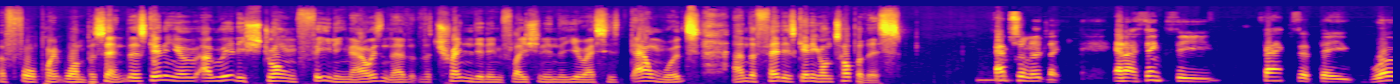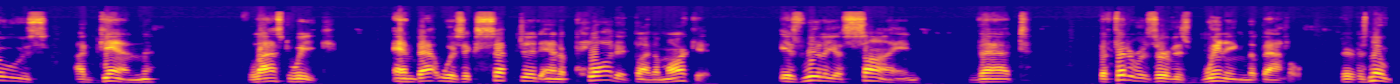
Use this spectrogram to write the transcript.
of 4.1%. There's getting a, a, really strong feeling now, isn't there, that the trend in inflation in the US is downwards and the Fed is getting on top of this. Absolutely. And I think the fact that they rose again last week and that was accepted and applauded by the market is really a sign that the Federal Reserve is winning the battle. There's no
